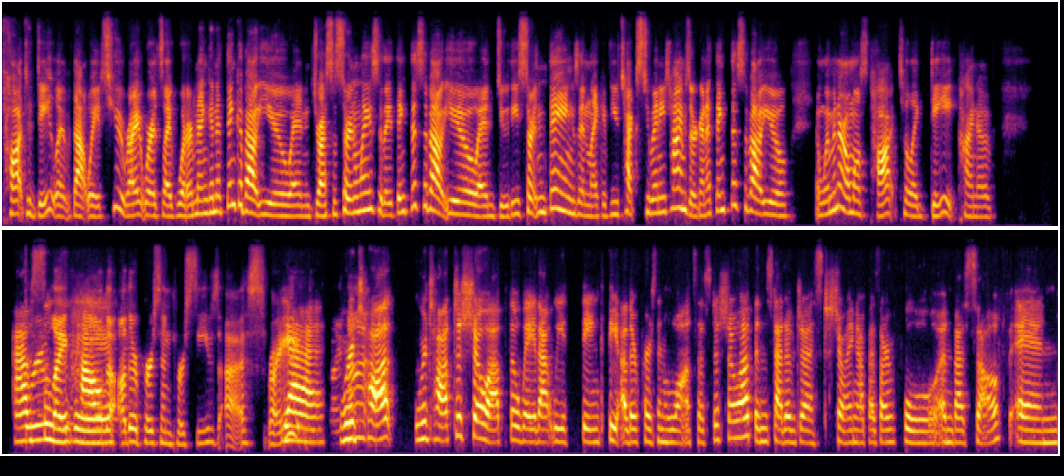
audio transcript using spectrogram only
taught to date live that way too, right? Where it's like, what are men going to think about you and dress a certain way so they think this about you and do these certain things. And like, if you text too many times, they're going to think this about you. And women are almost taught to like date kind of Absolutely. through like how the other person perceives us, right? Yeah. We're taught we're taught to show up the way that we think the other person wants us to show up instead of just showing up as our full and best self and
